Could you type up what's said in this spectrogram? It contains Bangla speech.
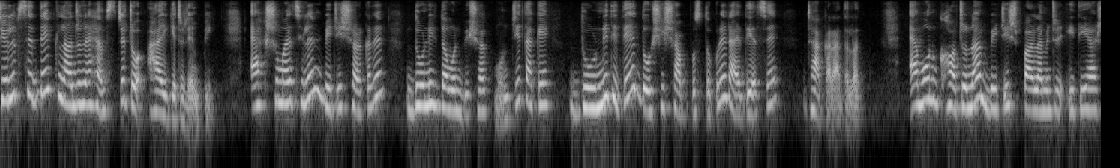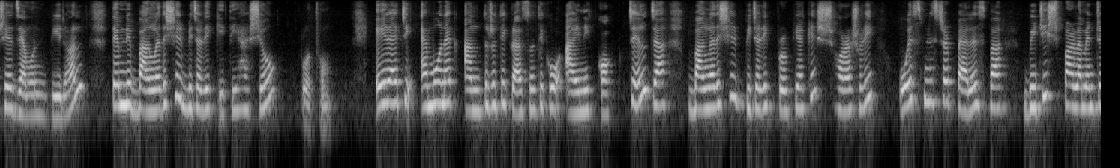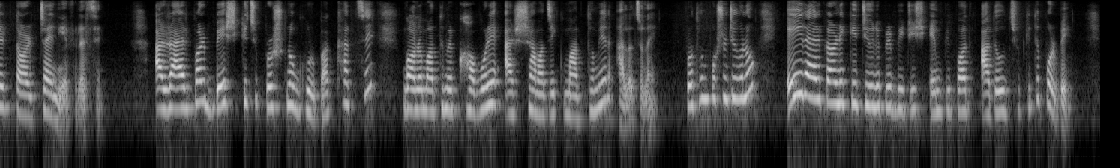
টিউলিপ সিদ্দিক, লন্ডনের হ্যামস্টেড ও হাইগেটের এমপি। এক সময় ছিলেন ব্রিটিশ সরকারের দুর্নীতি দমন বিষয়ক মন্ত্রী। তাকে দুর্নীতিতে দোষী সাব্যস্ত করে রায় দিয়েছে ঢাকার আদালত। এমন ঘটনা ব্রিটিশ পার্লামেন্টের ইতিহাসে যেমন বিরল, তেমনি বাংলাদেশের বিচারিক ইতিহাসেও প্রথম। এই রায়টি এমন এক আন্তর্জাতিক রাজনৈতিক ও আইনি ককটেল যা বাংলাদেশের বিচারিক প্রক্রিয়াকে সরাসরি ওয়েস্টমিনিস্টার প্যালেস বা ব্রিটিশ পার্লামেন্টের দরজায় নিয়ে ফেলেছে। আর রায়ের পর বেশ কিছু প্রশ্ন ঘুরপাক খাচ্ছে গণমাধ্যমের খবরে আর সামাজিক মাধ্যমের আলোচনায়। প্রথম প্রশ্নটি হলো, এই রায়ের কারণে কি টিউলিপের ব্রিটিশ এমপি পদ আদৌ ঝুঁকিতে পড়বে?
